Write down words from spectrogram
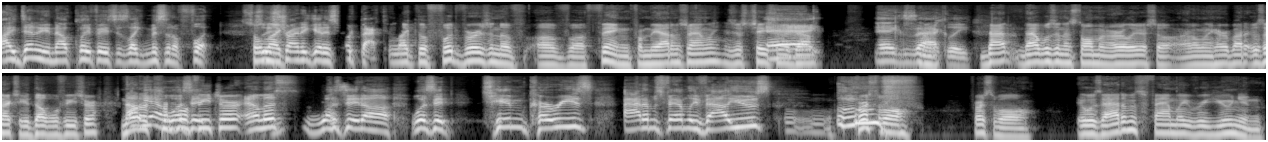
identity now clayface is like missing a foot So, so, he's trying to get his foot back like the foot version of of uh, Thing from the Addams Family is just chasing it down. Hey, Exactly. That that was an installment earlier, so I don't want to hear about it. It was actually a double feature, not Oh, a yeah, triple it- feature. Ellis, Was it uh was it Tim Curry's Addams Family Values? first of all, first of all, it was Addams Family Reunion,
